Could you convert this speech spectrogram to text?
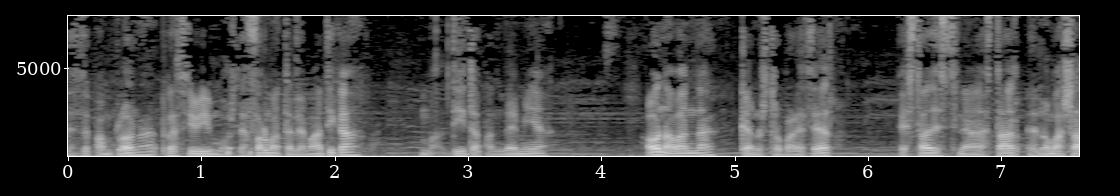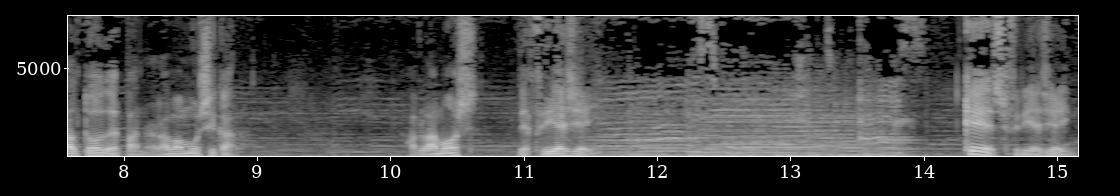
Desde Pamplona recibimos de forma telemática, maldita pandemia, a una banda que a nuestro parecer está destinada a estar en lo más alto del panorama musical. Hablamos de Fria Jane. ¿Qué es Fria Jane?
